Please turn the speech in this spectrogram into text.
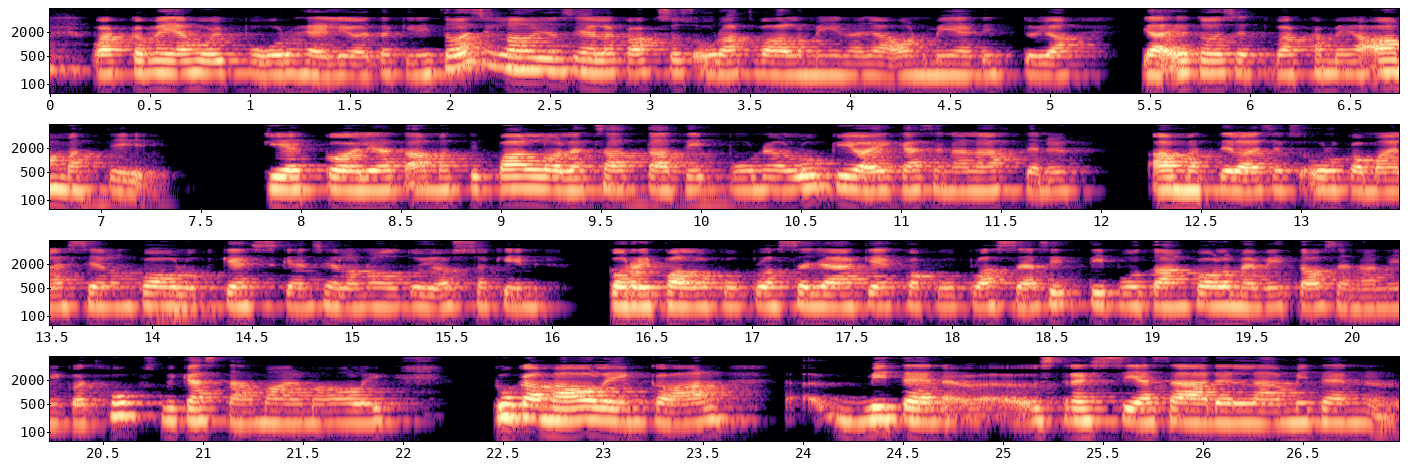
vaikka meidän huippuurheilijoitakin, niin toisilla on jo siellä kaksosurat valmiina ja on mietitty. Ja, ja, ja toiset vaikka meidän ammatti kiekkoilijat, ammattipalloilijat saattaa tippua, ne on lukioikäisenä lähtenyt ammattilaiseksi ulkomaille, siellä on koulut kesken, siellä on oltu jossakin koripallokuplassa, jääkiekkokuplassa. Ja sitten tiputaan kolme vitosena, niin kuin, että hups, mikä tämä maailma oli, kuka mä olinkaan, miten stressiä säädellään, miten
